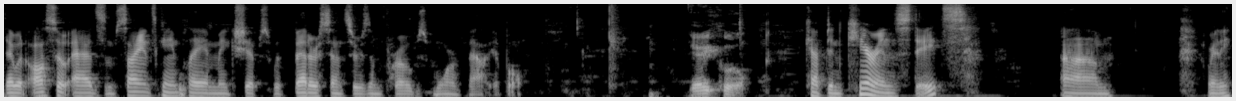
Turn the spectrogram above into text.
That would also add some science gameplay and make ships with better sensors and probes more valuable. Very cool. Captain Kieran states, um, ready?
